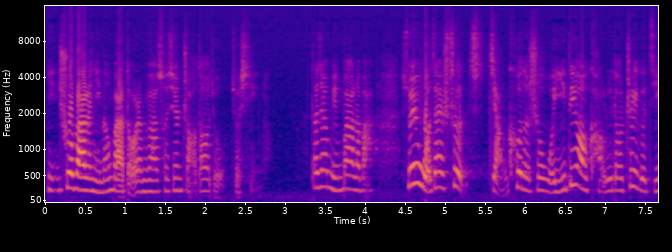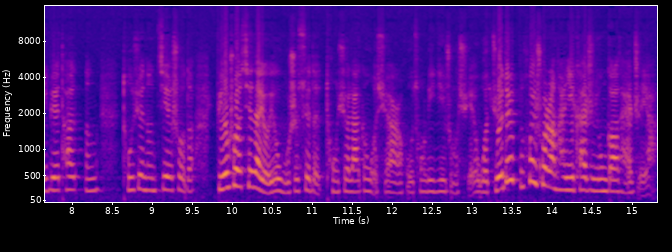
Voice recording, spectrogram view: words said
你说白了，你能把哆来咪发嗦先找到就就行了。大家明白了吧？所以我在设讲课的时候，我一定要考虑到这个级别，他能同学能接受的。比如说，现在有一个五十岁的同学来跟我学二胡，从零基础学，我绝对不会说让他一开始用高抬指呀。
